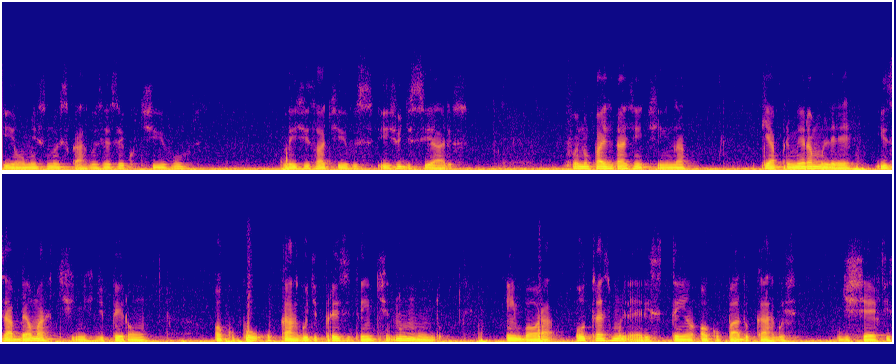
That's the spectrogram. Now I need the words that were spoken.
e homens nos cargos executivos, legislativos e judiciários. Foi no país da Argentina que a primeira mulher, Isabel Martins de Perón, ocupou o cargo de presidente no mundo, embora outras mulheres tenham ocupado cargos de chefes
